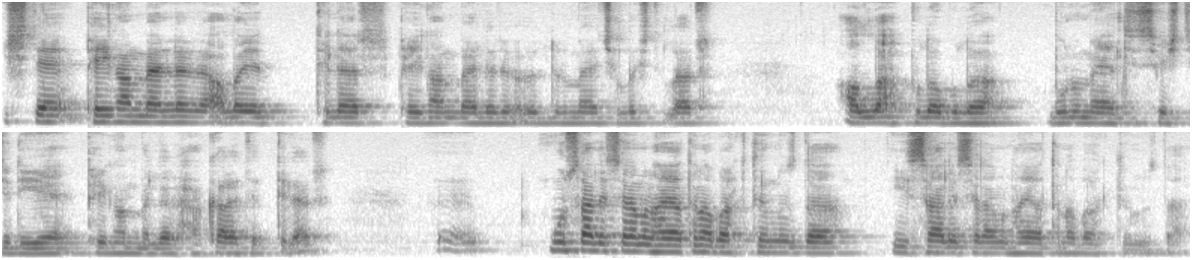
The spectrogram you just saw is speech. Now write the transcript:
İşte peygamberlerle alay ettiler, peygamberleri öldürmeye çalıştılar. Allah bula bula bunu mu elçi seçti diye peygamberlere hakaret ettiler. Ee, Musa Aleyhisselam'ın hayatına baktığımızda, İsa Aleyhisselam'ın hayatına baktığımızda,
